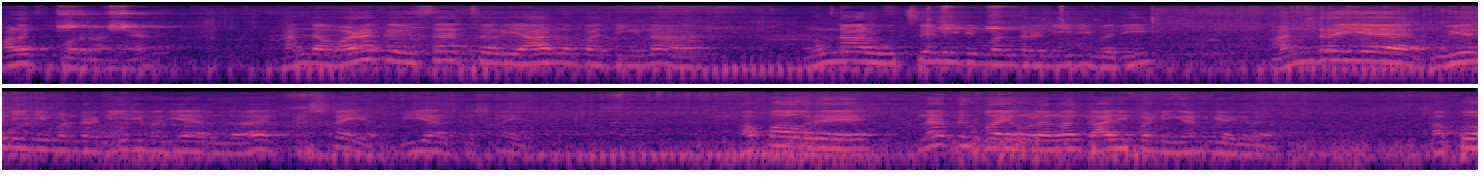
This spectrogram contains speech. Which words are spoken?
வழக்கு போடுறாங்க. அந்த வழக்கை விசாரித்தவர் யாருன்னு பார்த்தீங்கன்னா முன்னாள் உச்சநீதிமன்ற நீதிபதி அன்றைய உயர்நீதிமன்ற நீதிபதியாக இருந்தவர் கிருஷ்ணய்யர் வி ஆர் கிருஷ்ணயர் அப்போ அவரு என்னத்துக்கு பா இவங்களெல்லாம் காலி பண்ணீங்கன்னு கேட்குறாரு அப்போ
